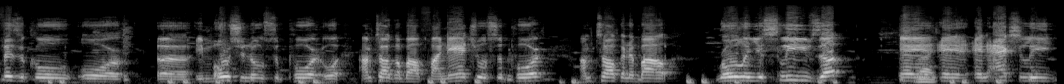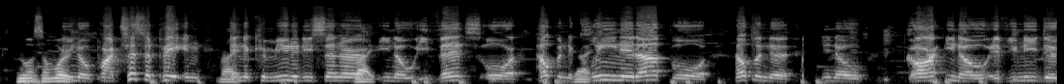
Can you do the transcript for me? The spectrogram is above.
physical or uh, emotional support, or I'm talking about financial support. I'm talking about rolling your sleeves up and Right. and, and actually Doing some work. you know participating Right. in the community center Right. you know events or helping to Right. clean it up or helping to you know guard you know if you need to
